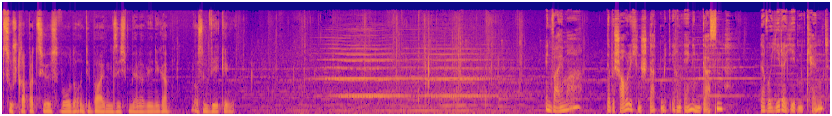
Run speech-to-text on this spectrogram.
zu strapaziös wurde und die beiden sich mehr oder weniger aus dem Weg gingen. In Weimar, der beschaulichen Stadt mit ihren engen Gassen, da wo jeder jeden kennt,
